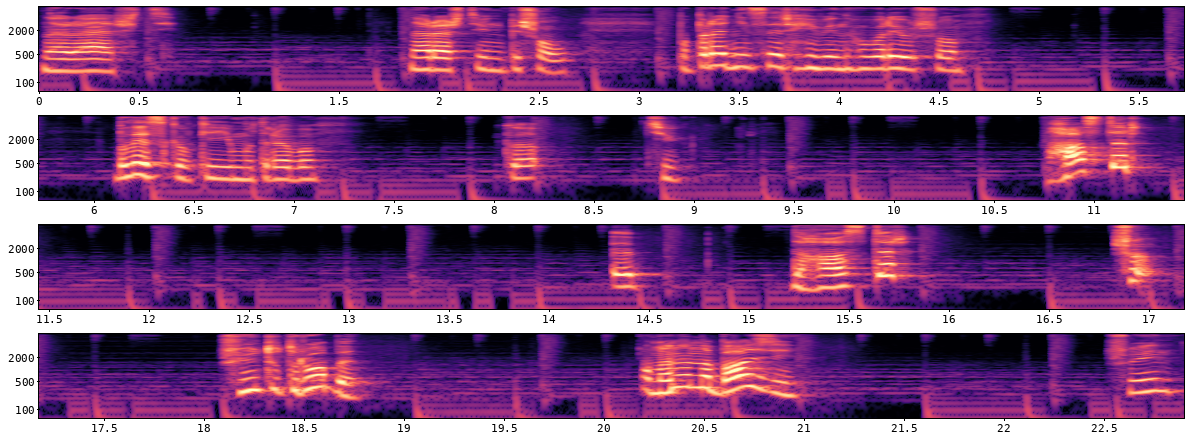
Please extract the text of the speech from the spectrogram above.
нарешті. Нарешті він пішов. В попередній серії він говорив, що блискавки йому треба. Ці... Гастер? Е, Гастер? Що? Що він тут робить? У мене на базі. Що він?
